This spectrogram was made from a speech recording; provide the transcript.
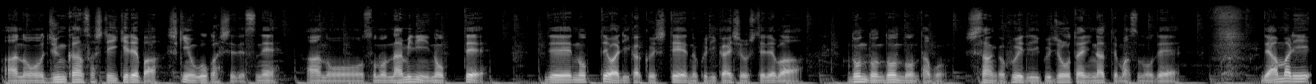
あの、循環させていければ、資金を動かしてですね、あの、その波に乗って、で、乗っては利確しての繰り返しをしてれば、どんどんどんどん多分資産が増えていく状態になってますので、で、あんまり、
